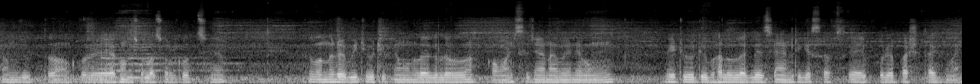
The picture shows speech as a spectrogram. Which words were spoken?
সংযুক্ত করে এখন চলাচল করছে। তো বন্ধুরা, ভিডিওটি কেমন লাগল কমেন্টসে জানাবেন এবং ভিডিওটি ভালো লাগলে চ্যানেলটিকে সাবস্ক্রাইব করে পাশে থাকবেন।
